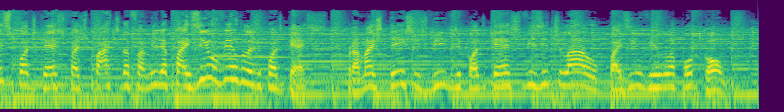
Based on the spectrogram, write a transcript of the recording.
Esse podcast faz parte da família Paizinho Vírgula de Podcast. Para mais textos, vídeos e podcasts, visite lá o paizinho.com.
